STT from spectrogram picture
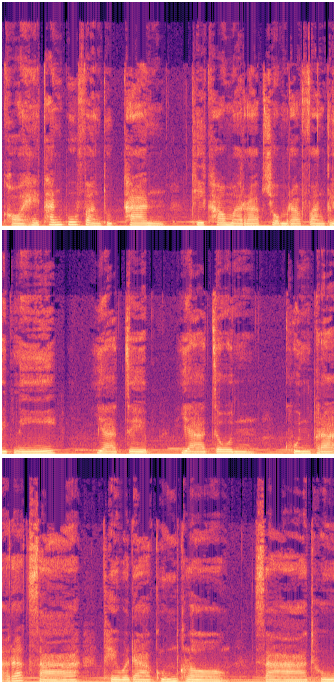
ขอให้ท่านผู้ฟังทุกท่าน ที่เข้ามารับชมรับฟังคลิปนี้ อย่าเจ็บ อย่าจน คุณพระรักษา เทวดาคุ้มครอง สาธุ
